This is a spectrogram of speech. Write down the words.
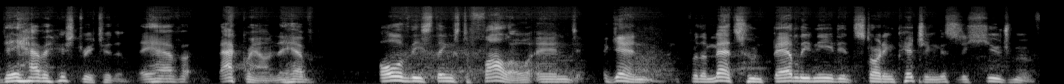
They have a history to them. They have background. They have all of these things to follow. And again, for the Mets, who badly needed starting pitching, this is a huge move.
